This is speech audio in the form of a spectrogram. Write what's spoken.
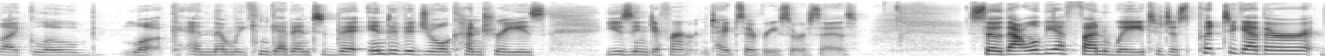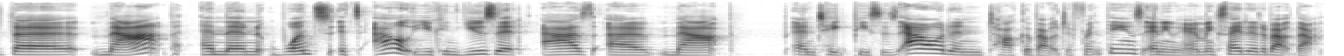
like globe look. And then we can get into the individual countries using different types of resources. So that will be a fun way to just put together the map. And then once it's out, you can use it as a map and take pieces out and talk about different things. Anyway, I'm excited about that.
